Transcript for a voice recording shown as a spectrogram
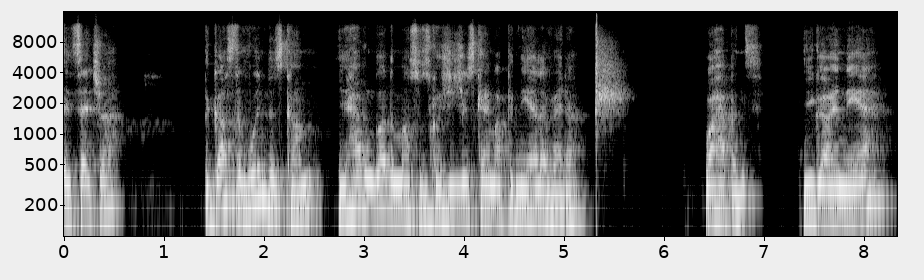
etc. The gust of wind has come. You haven't got the muscles because you just came up in the elevator. What happens? You go in the air,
